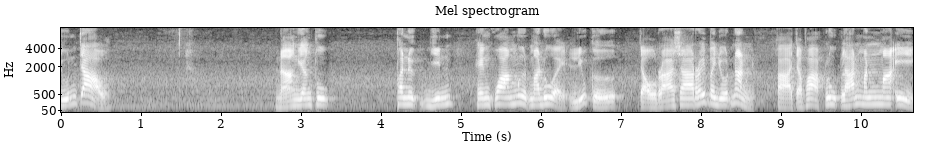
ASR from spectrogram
ยุนเจ้า นางยังถูกผนึกยินแห่งความมืดมาด้วยหลิวเก๋อเจ้าราชาไร้ประโยชน์นั่นข้าจะพากลูกหลานมันมาเอง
